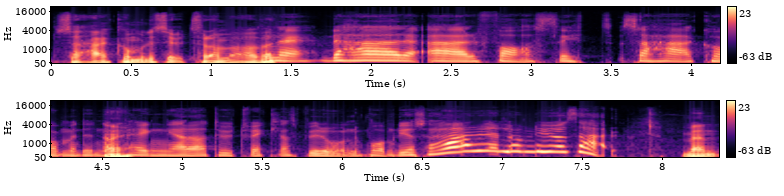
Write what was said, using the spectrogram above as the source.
så här kommer det se ut framöver. Nej, det här är facit. Så här kommer dina Nej. pengar att utvecklas beroende på om du gör så här eller om du gör så här. Men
